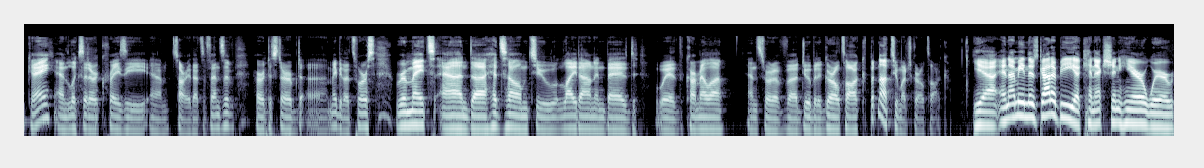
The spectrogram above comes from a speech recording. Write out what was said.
okay, and looks at her crazy. Um, sorry, that's offensive. Her disturbed, uh, maybe that's worse. Roommate and uh, heads home to lie down in bed with Carmela and sort of uh, do a bit of girl talk, but not too much girl talk. Yeah, and I mean, there's got to be a connection here where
